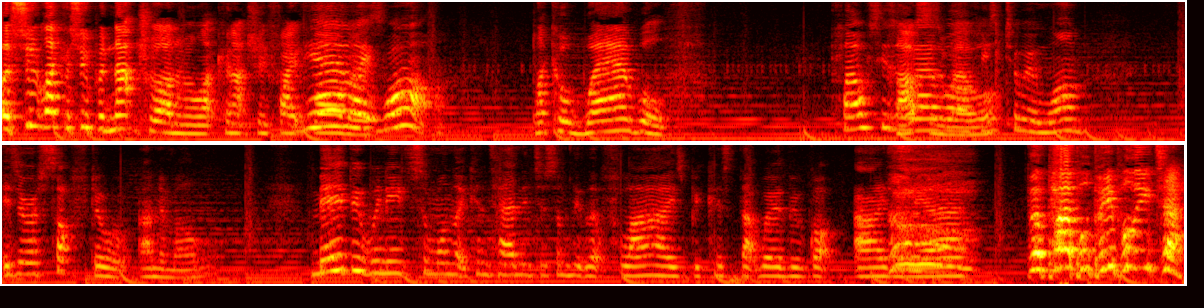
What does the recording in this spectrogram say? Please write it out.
a suit like a supernatural animal that can actually fight Yeah, for like what? Like a werewolf. Klaus is Klaus a is a werewolf. werewolf. He's two in one. Is there a softer animal? Maybe we need someone that can turn into something that flies because that way we've got eyes in the air. The purple people eater.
